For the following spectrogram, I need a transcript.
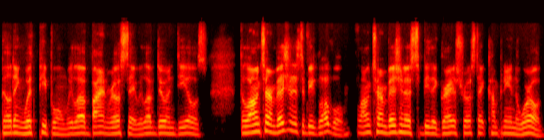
building with people and we love buying real estate we love doing deals the long-term vision is to be global long-term vision is to be the greatest real estate company in the world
